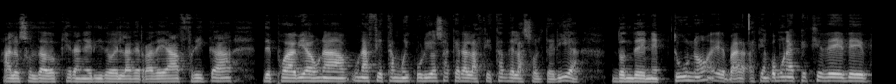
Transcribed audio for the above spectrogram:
a los soldados que eran heridos en la guerra de África. Después había una, una fiesta muy curiosa que eran las fiestas de la soltería, donde Neptuno, eh, hacían como una especie de,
